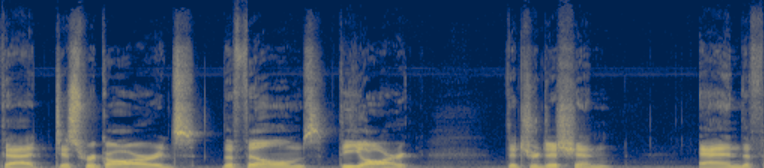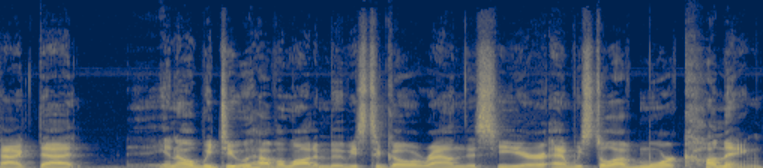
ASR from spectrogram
that disregards the films, the art, the tradition, and the fact that, you know, we do have a lot of movies to go around this year and we still have more coming.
